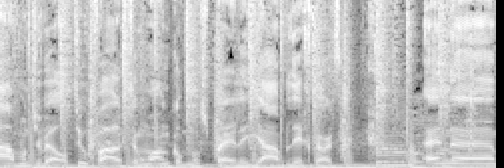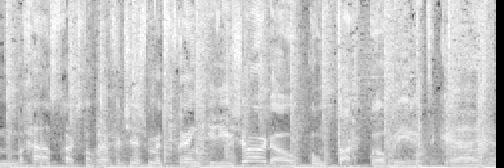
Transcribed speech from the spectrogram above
avondje wel. Two Faust en One komt nog spelen, Jaap Lichtart. En ehm, we gaan straks nog eventjes met Frankie Rizardo contact proberen te krijgen.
